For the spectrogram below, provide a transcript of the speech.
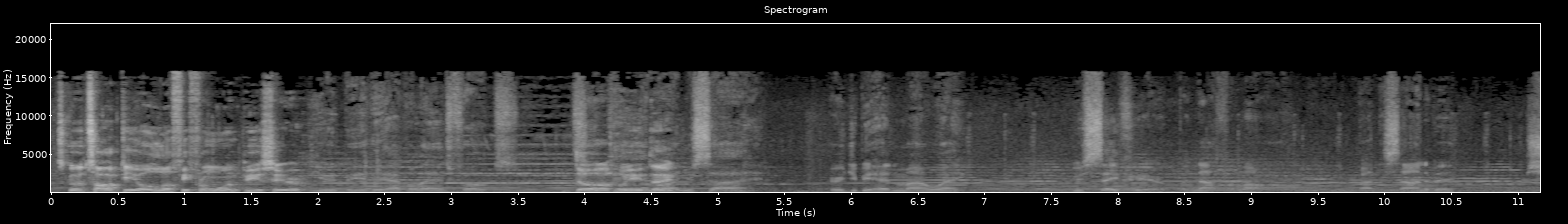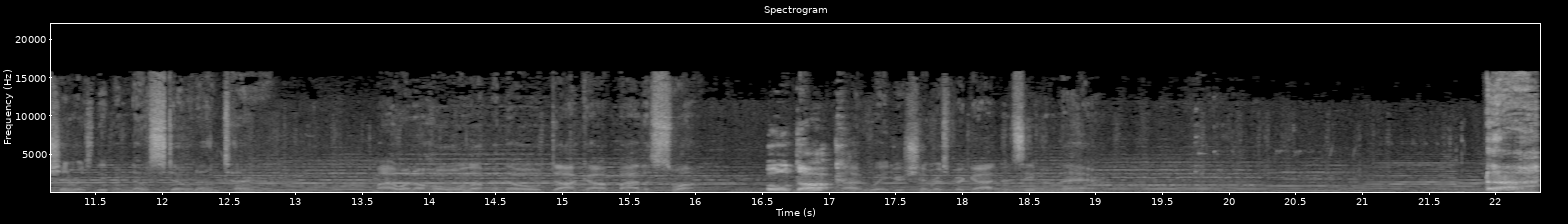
Let's go talk to your Luffy from One Piece here. You'd be the Avalanche, folks. Duh, It's who do you think? on your side. Heard you be heading my way. You're safe here, but not for long. By the sound of it, Shinra's leaving no stone unturned. Might want to hole up at the old dock out by the swamp. Old dock? I'd wager Shinra's forgotten it's even there. Ugh.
